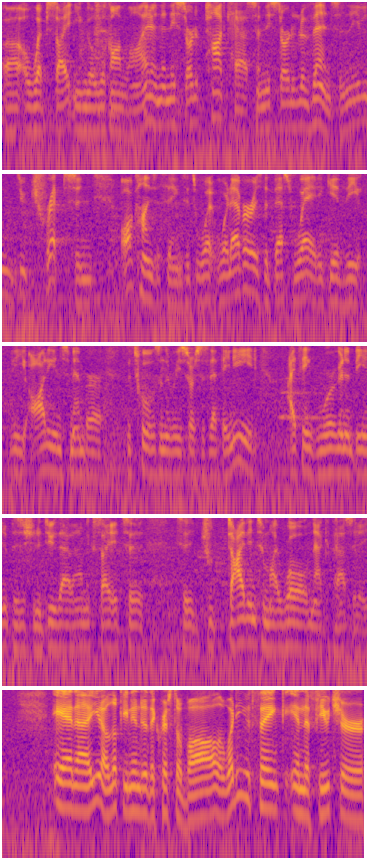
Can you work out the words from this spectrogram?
uh, a website. and You can go look online, and then they started podcasts, and they started events, and they even do trips and all kinds of things. It's what whatever is the best way to give the the audience member the tools and the resources that they need. I think we're going to be in a position to do that, and I'm excited to to dive into my role in that capacity. And uh, you know, looking into the crystal ball, what do you think in the future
